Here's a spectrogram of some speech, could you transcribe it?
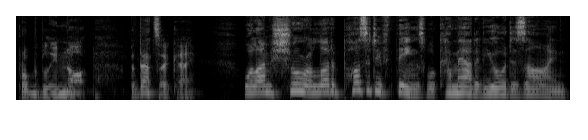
probably not, but that's okay. Well, I'm sure a lot of positive things will come out of your design.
